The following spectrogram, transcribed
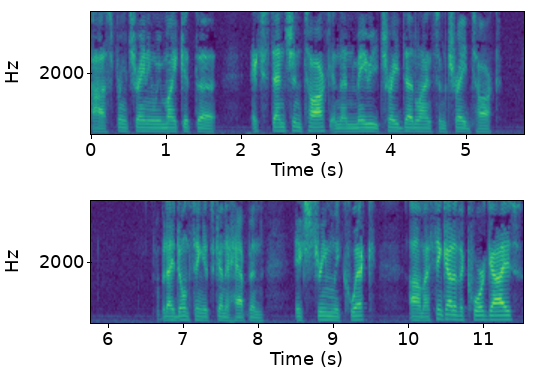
uh, spring training. We might get the extension talk and then maybe trade deadline, some trade talk. But I don't think it's going to happen extremely quick. Um, I think out of the core guys,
